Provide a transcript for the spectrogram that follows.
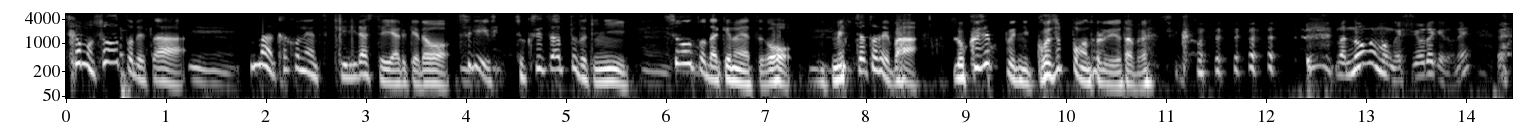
しかもショートでさ、うん。まあ過去のやつ切り出してやるけど、次直接会った時に、うんショートだけのやつをうんめっちゃ取れば、60分に50本は取れるよ、多分。まあ、飲むもんが必要だけどね。確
